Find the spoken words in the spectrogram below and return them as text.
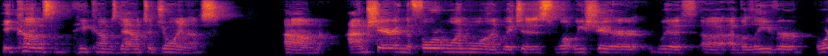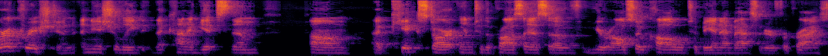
He comes, he comes down to join us. Um, I'm sharing the 411, which is what we share with uh, a believer or a Christian initially that kind of gets them um, a kickstart into the process of you're also called to be an ambassador for Christ.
